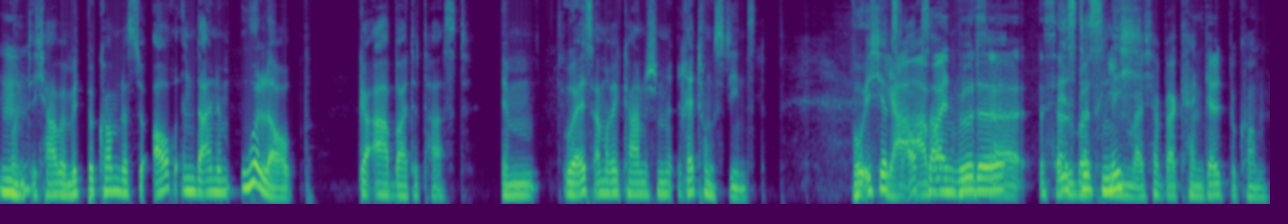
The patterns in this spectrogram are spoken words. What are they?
mhm. und ich habe mitbekommen, dass du auch in deinem Urlaub gearbeitet hast im US-amerikanischen Rettungsdienst. Wo ich jetzt ja, auch sagen würde, ist ja, ist ja ist es nicht, weil ich habe ja kein Geld bekommen.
